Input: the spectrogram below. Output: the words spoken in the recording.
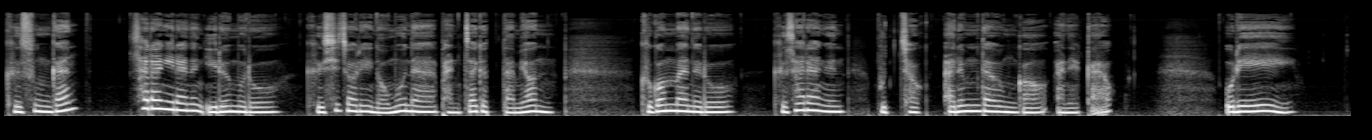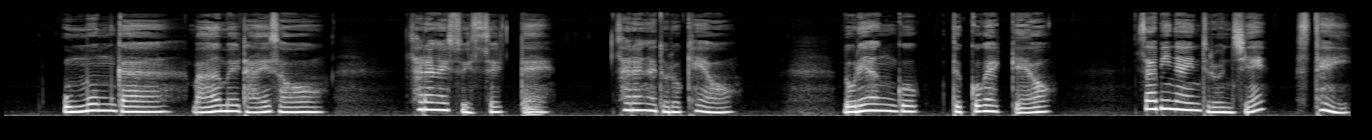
그 순간 사랑이라는 이름으로 그 시절이 너무나 반짝였다면 그것만으로 그 사랑은 무척 아름다운 거 아닐까요? 우리 온몸과 마음을 다해서 사랑할 수 있을 때 사랑하도록 해요. 노래 한 곡 듣고 갈게요. 사비나인 드론지의 스테이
